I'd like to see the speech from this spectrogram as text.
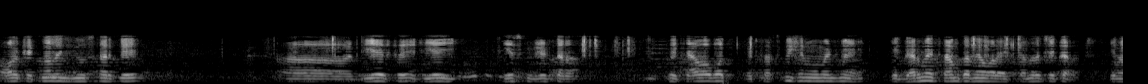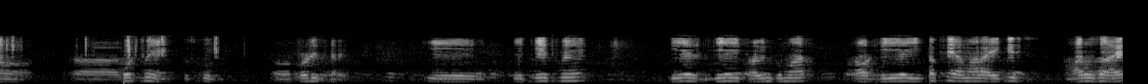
और टेक्नोलॉजी यूज़ करके डीएसए डीआई केस को लीड करा। इसमें क्या हुआ, बहुत सस्पिशन मूवमेंट में एक घर में काम करने वाला एक चंद्रशेखर यू नो कोर्ट में उसको प्रोड्यूस करे। ये ये केस में डीएस डीआई प्रवीण कुमार और डीआई सबसे हमारा एक ही मारूजा है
